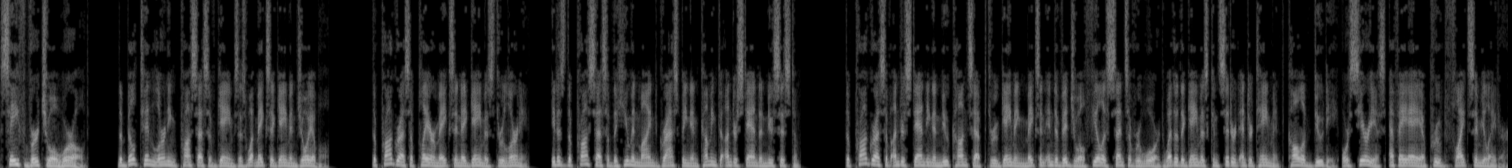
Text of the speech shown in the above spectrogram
safe virtual world. The built-in learning process of games is what makes a game enjoyable. The progress a player makes in a game is through learning. It is the process of the human mind grasping and coming to understand a new system. The progress of understanding a new concept through gaming makes an individual feel a sense of reward whether the game is considered entertainment Call of Duty or serious FAA-approved flight simulator.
